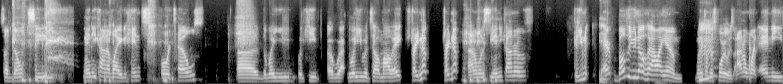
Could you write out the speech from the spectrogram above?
so I don't see any kind of like hints or tells. Uh, the way you would keep, uh, the way you would tell Molly, "Hey, straighten up, straighten up." I don't want to see any kind of because you, yeah. both of you know how I am when it mm-hmm. comes to mm-hmm. spoilers. I don't want any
